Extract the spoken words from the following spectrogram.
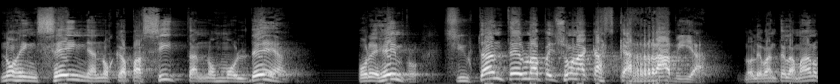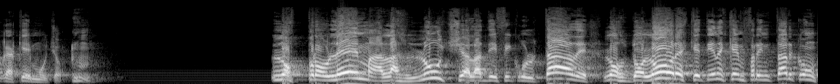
Nos enseñan, nos capacitan, nos moldean. Por ejemplo, si usted antes era una persona cascarrabia, no levante la mano que aquí hay mucho. Los problemas, las luchas, las dificultades, los dolores que tienes que enfrentar con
